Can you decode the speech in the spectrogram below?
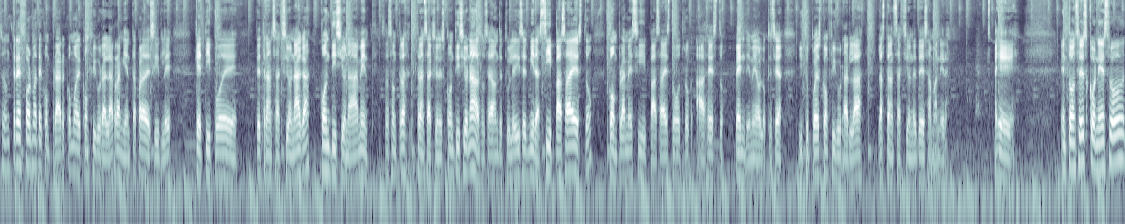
son tres formas de comprar, como de configurar la herramienta para decirle qué tipo de, transacción haga condicionadamente. Estas son transacciones condicionadas, o sea, donde tú le dices, mira, si pasa esto, cómprame, si pasa esto otro, haz esto, véndeme o lo que sea. Y tú puedes configurar la, las transacciones de esa manera. Eh, entonces con eso,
